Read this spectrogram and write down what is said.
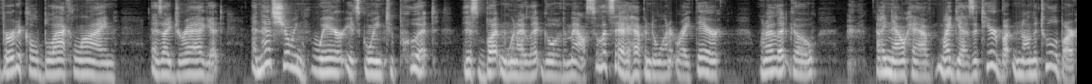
vertical black line as I drag it. And that's showing where it's going to put this button when I let go of the mouse. So let's say I happen to want it right there. When I let go, I now have my Gazetteer button on the toolbar.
